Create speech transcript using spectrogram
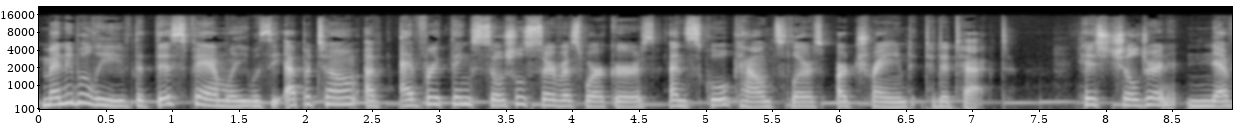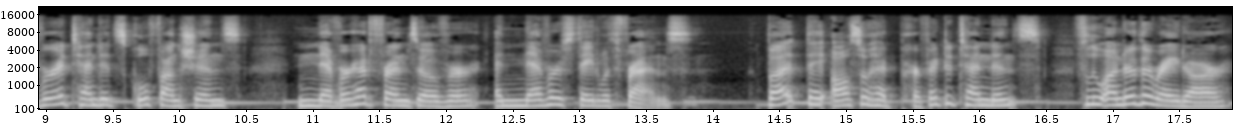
Many believe that this family was the epitome of everything social service workers and school counselors are trained to detect. His children never attended school functions, never had friends over, and never stayed with friends. But they also had perfect attendance, flew under the radar,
